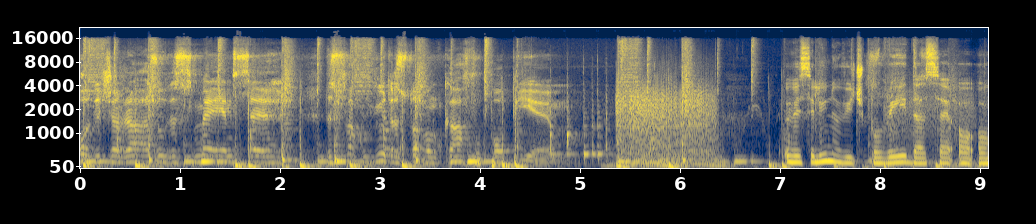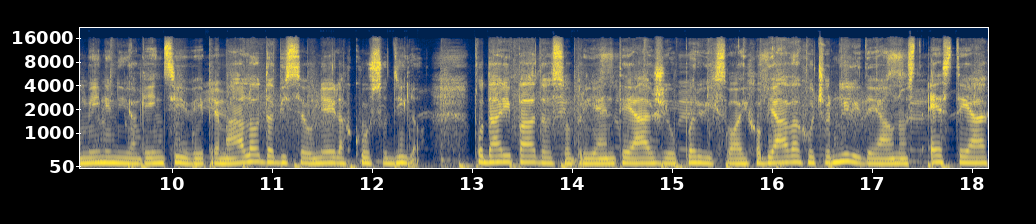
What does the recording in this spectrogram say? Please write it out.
Odličen razlog, da smejem se, da vsako jutro s tobom kafu popijem. Veselinovič pove, da se o omenjeni agenciji ve premalo, da bi se v njej lahko sodilo. Podari pa, da so pri NTA že v prvih svojih objavah očrnili dejavnost STA,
